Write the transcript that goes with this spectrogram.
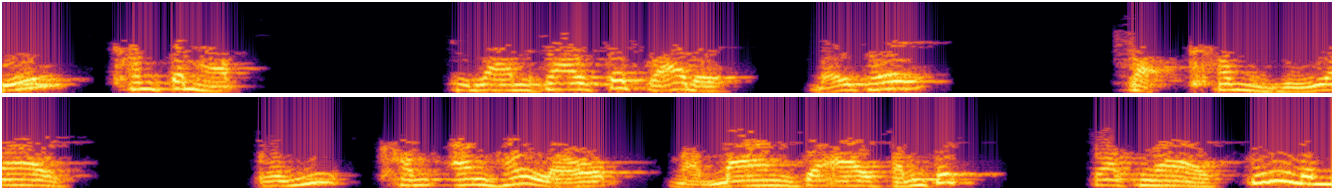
biếng không tâm học thì làm sao kết quả được? Bởi thế Phật không vị ai cũng không ăn hối lộ mà ban cho ai phẩm chức. Phật nào chứng minh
